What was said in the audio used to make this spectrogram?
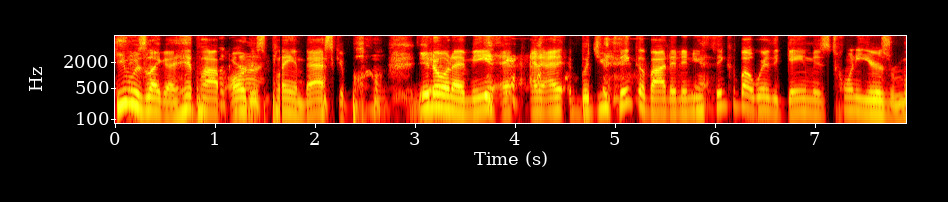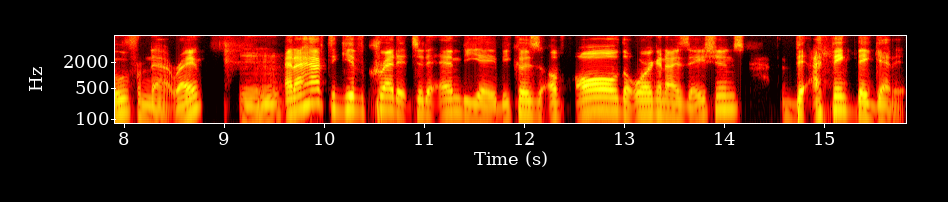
he was like a hip hop artist playing basketball. you yeah. know what I mean? And, and I, but you think about it and you think about where the game is 20 years removed from that, right? Mm-hmm. And I have to give credit to the NBA because of all the organizations. They, I think they get it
